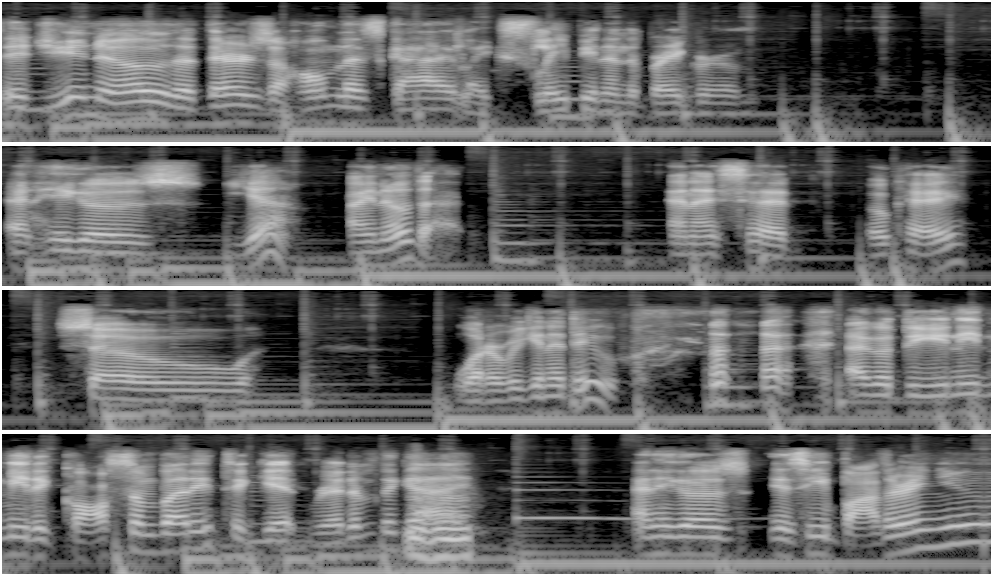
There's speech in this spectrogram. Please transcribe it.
did you know that there's a homeless guy like sleeping in the break room? And he goes, yeah, I know that. And I said, okay, so what are we going to do? I go, do you need me to call somebody to get rid of the guy? Mm-hmm. And he goes, is he bothering you?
